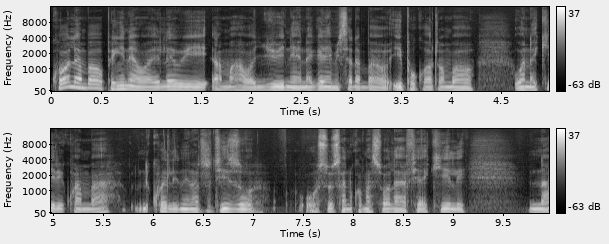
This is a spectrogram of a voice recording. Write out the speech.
kwa wale ambao pengine hawaelewi ama hawajui ni aina gani ya misaada ambayo ipo kwa watu ambao wanakiri kwamba kweli nina tatizo hususan kwa masuala ya afya ya akili na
